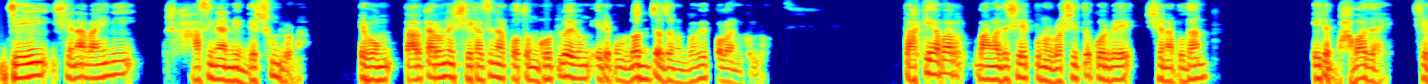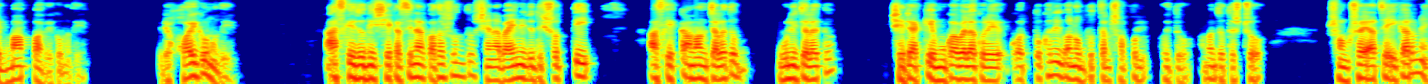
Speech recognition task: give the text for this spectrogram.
যেই সেনাবাহিনী হাসিনার নির্দেশ শুনলো না, এবং তার কারণে শেখ হাসিনার পতন ঘটলো এবং এরকম লজ্জাজনকভাবে পলায়ন করল। তাকে আবার বাংলাদেশে পুনর্বাসিত করবে সেনাপ্রধান, এটা ভাবা যায়, সে মাপ পাবে কোনোদিন। এটা হয় কোনোদিন। আজকে যদি শেখ হাসিনার কথা শুনতো, সেনাবাহিনী যদি সত্যি আজকে কামান চালাতো, গুলি চালাতো, সেটাকে মোকাবেলা করে কতখানি গণঅভ্যুত্থান সফল হইতো, আমার যথেষ্ট সংশয় আছে এই কারণে।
